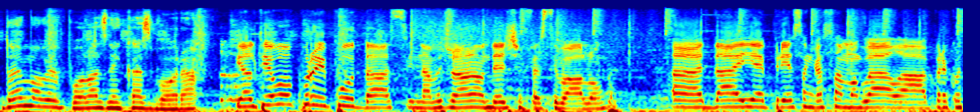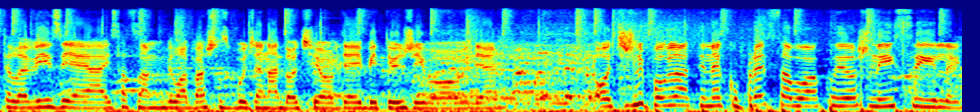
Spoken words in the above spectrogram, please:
dojmove polaznika zbora. Jel ti je ovo prvi put da si na Međunarodnom dječjem festivalu? E, Da je, prije sam ga samo gledala preko televizije, a i sad sam bila baš uzbuđena doći ovdje i biti uživo ovdje. Hoćeš li pogledati neku predstavu ako još nisi ili?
